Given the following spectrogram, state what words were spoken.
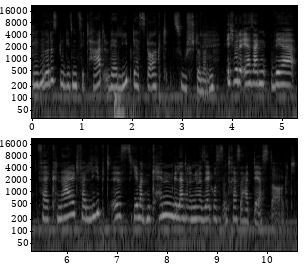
würdest du diesem Zitat, wer liebt, der stalkt, zustimmen? Ich würde eher sagen, wer verknallt, verliebt ist, jemanden kennengelernt hat, an dem er sehr großes Interesse hat, der stalkt.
